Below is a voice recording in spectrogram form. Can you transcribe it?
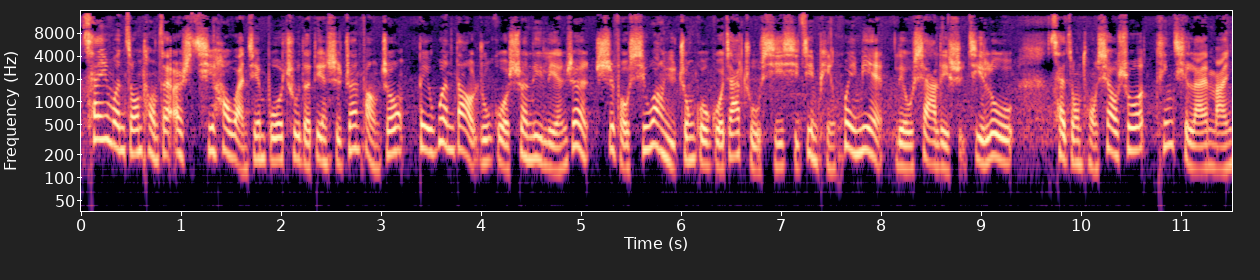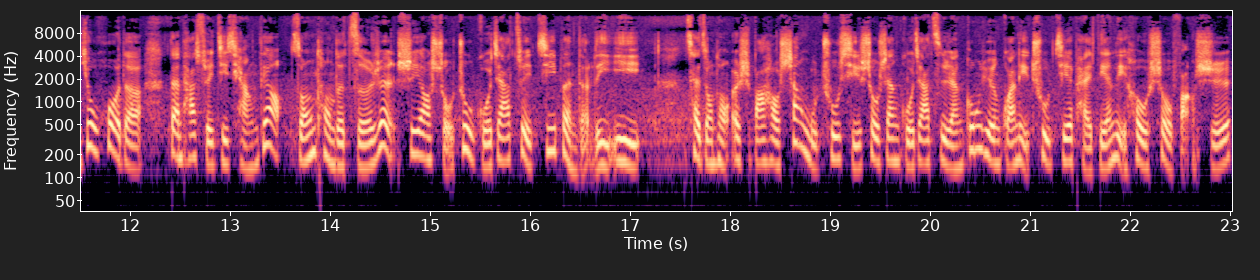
蔡英文总统在二十七号晚间播出的电视专访中，被问到如果顺利连任，是否希望与中国国家主席习近平会面，留下历史记录？蔡总统笑说：“听起来蛮诱惑的。”但他随即强调，总统的责任是要守住国家最基本的利益。蔡总统二十八号上午出席寿山国家自然公园管理处揭牌典礼后受访时，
